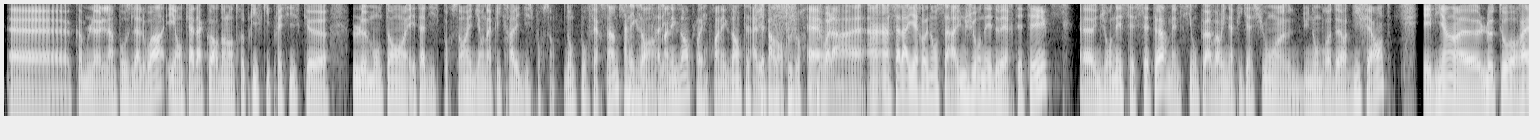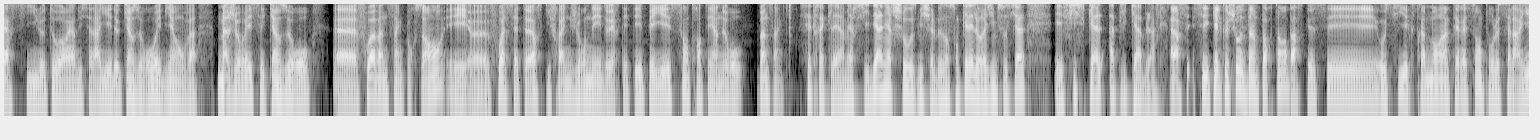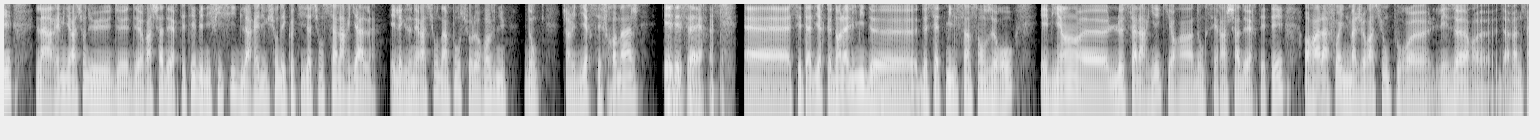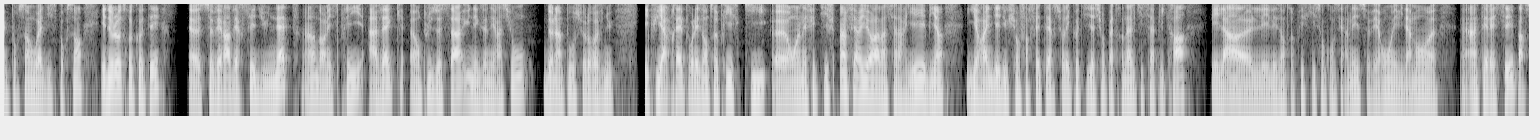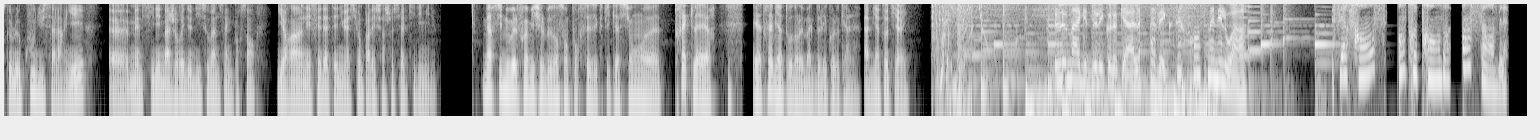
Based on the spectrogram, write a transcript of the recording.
euh, comme l'impose la loi. Et en cas d'accord dans l'entreprise qui précise que le montant est à 10%, eh bien on appliquera les 10%. Donc pour faire simple, un, exemple, un exemple, on prend un exemple. C'est parlant, toujours. Euh, voilà, un, salarié renonce à une journée de RTT. Euh, une journée, c'est 7 heures, même si on peut avoir une application du nombre d'heures différentes. Eh bien, le taux horaire, si le taux horaire du salarié est de 15 euros, eh bien, on va majorer ces 15 euros euh, fois 25% et euh, fois 7 heures, ce qui fera une journée de RTT payée 131 euros 25. C'est très clair, merci. Dernière chose, Michel Besançon, quel est le régime social et fiscal applicable? Alors c'est quelque chose d'important parce que c'est aussi extrêmement intéressant pour le salarié. La rémunération du, de, rachat de RTT bénéficie de la réduction des cotisations salariales et l'exonération d'impôts sur le revenu. Donc j'ai envie de dire c'est fromage et, dessert. Euh, c'est-à-dire que dans la limite de, de 7500 euros, eh bien, euh, le salarié qui aura donc ses rachats de RTT aura à la fois une majoration pour euh, les heures à 25% ou à 10%, et de l'autre côté, se verra verser du net hein, dans l'esprit avec, en plus de ça, une exonération de l'impôt sur le revenu. Et puis après, pour les entreprises qui euh, ont un effectif inférieur à 20 salariés, eh bien, il y aura une déduction forfaitaire sur les cotisations patronales qui s'appliquera. Et là, euh, les, entreprises qui sont concernées se verront évidemment euh, intéressées parce que le coût du salarié, même s'il est majoré de 10 ou 25 il y aura un effet d'atténuation par les charges sociales qui diminuent. Merci une nouvelle fois Michel Besançon pour ces explications très claires et à très bientôt dans le MAC de l'éco local. À bientôt Thierry. Le MAG de l'éco locale avec Serre France Maine-et-Loire. Serre France, entreprendre ensemble.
